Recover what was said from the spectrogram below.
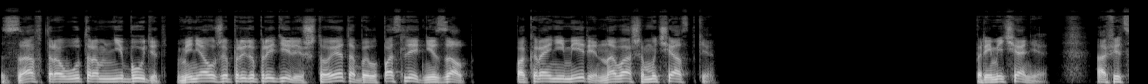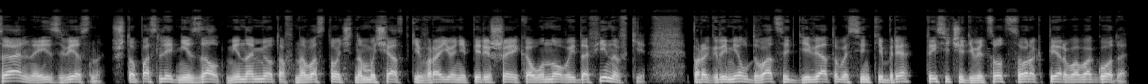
«Завтра утром не будет. Меня уже предупредили, что это был последний залп. По крайней мере, на вашем участке». Примечание. Официально известно, что последний залп минометов на восточном участке в районе Перешейка у Новой Дофиновки прогремел 29 сентября 1941 года.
